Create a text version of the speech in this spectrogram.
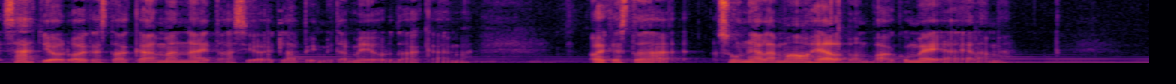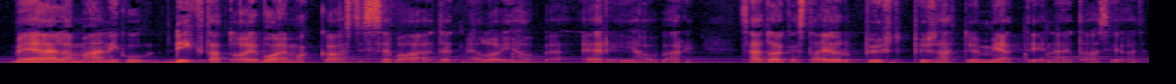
sä et joudu oikeastaan käymään näitä asioita läpi, mitä me joudutaan käymään oikeastaan sun elämä on helpompaa kuin meidän elämä. Meidän elämää niin kuin diktatoi voimakkaasti se vaan, että meillä on ihon, eri ihonväri. Sä et oikeastaan joudu pysähtyä miettimään näitä asioita,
